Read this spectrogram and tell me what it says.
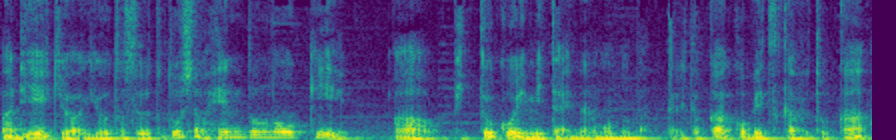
まあ、利益を上げようとするとどうしても変動の大きい、まあ、ビットコインみたいなものだったりとか個別株とか、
